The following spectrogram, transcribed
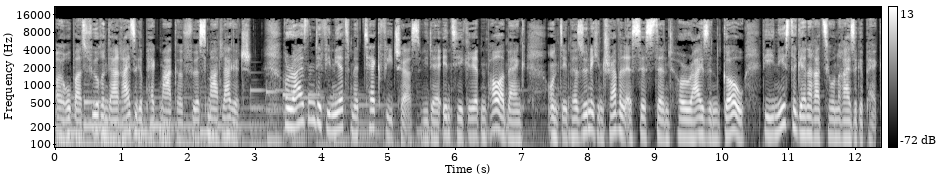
Europas führender Reisegepäckmarke für Smart Luggage. Horizon definiert mit Tech-Features wie der integrierten Powerbank und dem persönlichen Travel Assistant Horizon Go die nächste Generation Reisegepäck.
